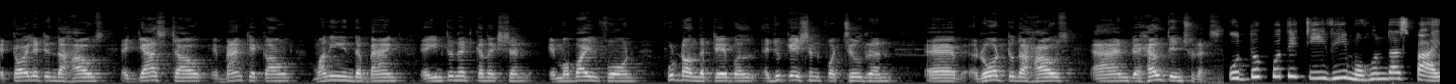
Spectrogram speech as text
a toilet in the house, a gas stove, a bank account, money in the bank, a internet connection, a mobile phone, food on the table, education for children, a road to the house, and health উদ্যোগপতি টিভি মোহনদাস পাই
